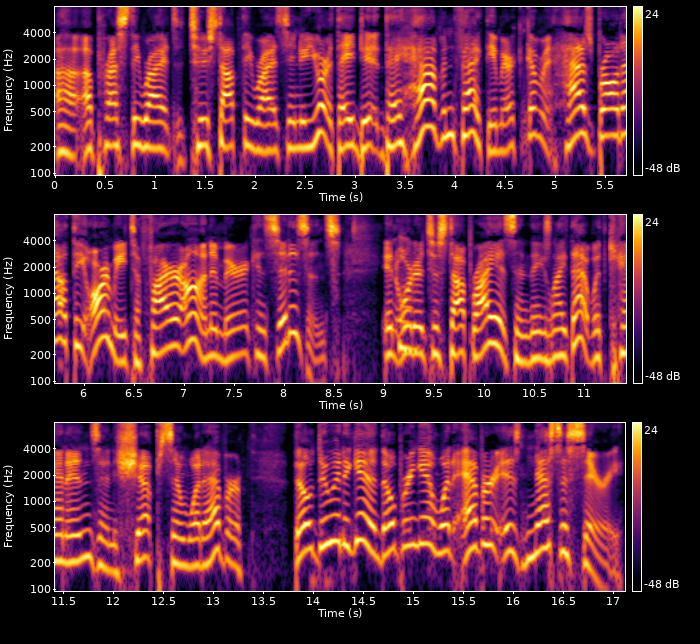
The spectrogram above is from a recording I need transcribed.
uh, oppress the riots, to stop the riots in New York. They did. They have, in fact, the American government has brought out the army to fire on American citizens in order to stop riots and things like that with cannons and ships and whatever. They'll do it again. They'll bring in whatever is necessary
